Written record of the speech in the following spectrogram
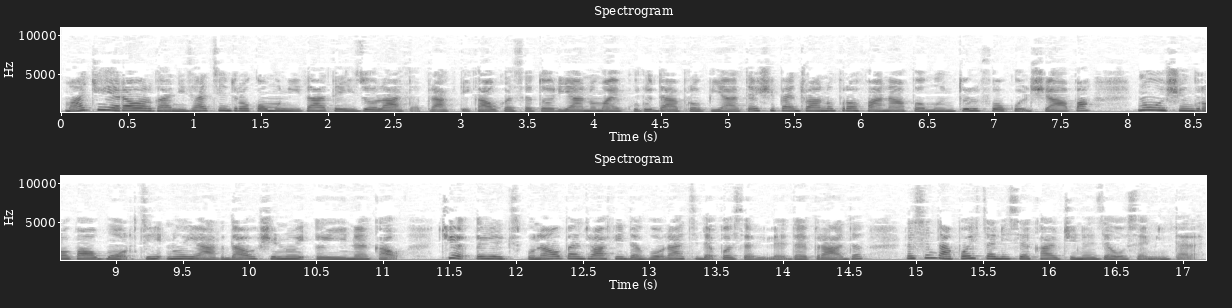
Magii erau organizați într-o comunitate izolată, practicau căsătoria numai cu rude apropiate și pentru a nu profana pământul, focul și apa, nu își îngropau morții, nu îi ardau și nu îi inecau, ci îi expunau pentru a fi devorați de păsările de pradă, lăsând apoi să li se calcineze o semintere.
